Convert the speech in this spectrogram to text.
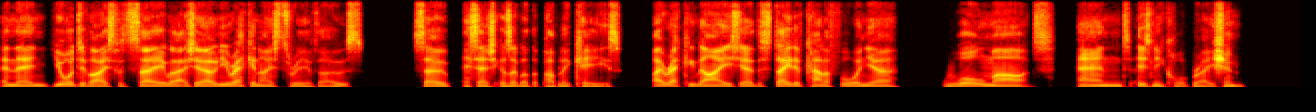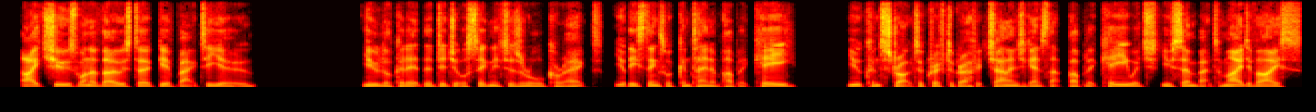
And then your device would say, well, actually, I only recognize three of those. So essentially, because I've got the public keys, I recognize, you know, the state of California, Walmart, and Disney Corporation. I choose one of those to give back to you. You look at it, the digital signatures are all correct. You, these things would contain a public key you construct a cryptographic challenge against that public key, which you send back to my device.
